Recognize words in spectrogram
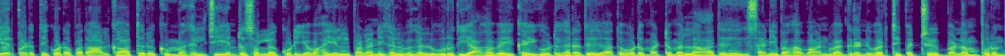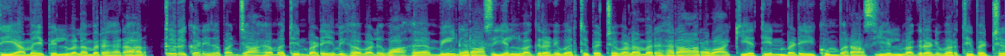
ஏற்படுத்தி கொடுப்பதால் காத்திருக்கும் மகிழ்ச்சி என்று சொல்லக்கூடிய வகையில் பல நிகழ்வுகள் உறுதியாகவே கைகூடுகிறது. அதோடு மட்டுமல்லாது சனி பகவான் வக்ர நிவர்த்தி பெற்று பலம் பொருந்திய அமைப்பில் வலம் பெறுகிறார் திருக்கணித பஞ்சாகமத்தின்படி மிக வலுவாக மீனராசியில் வக்ர நிவர்த்தி பெற்று வளம் வருகிறார். வாக்கியத்தின்படி கும்பராசியில் வக்ர நிவர்த்தி பெற்று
